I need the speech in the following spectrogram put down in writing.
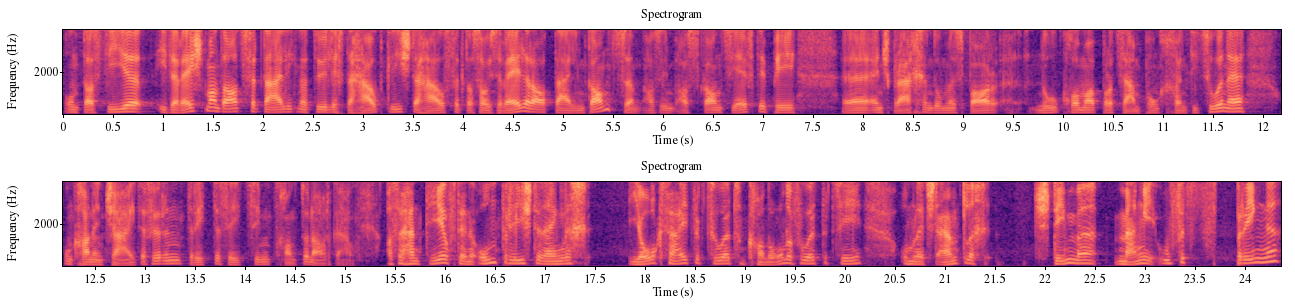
und dass die in der Restmandatsverteilung natürlich der Hauptliste helfen, dass unser Wähleranteil im Ganzen, also als ganze FDP, äh, entsprechend um ein paar 0, Prozentpunkte könnte zunehmen und kann entscheiden für einen dritten Sitz im Kanton Aargau. Also haben die auf diesen Unterlisten eigentlich ja gesagt dazu, zum Kanonenfutter zu sein, um letztendlich die Stimmenmenge aufzubringen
